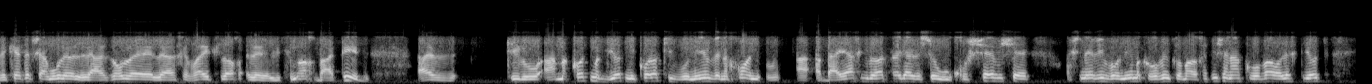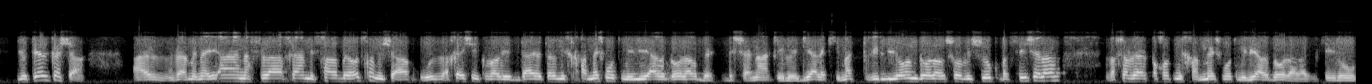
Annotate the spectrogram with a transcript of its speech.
זה כסף שאמור לעזור לחברה לצלוח, לצמוח בעתיד. אז כאילו, המכות מגיעות מכל הכיוונים, ונכון, הבעיה הכי גדולה כרגע זה שהוא חושב שהשני רבעונים הקרובים, כלומר, החצי שנה הקרובה הולכת להיות יותר קשה. אז, והמניה נפלה אחרי המסחר בעוד חמישה אחוז, אחרי שהיא כבר איבדה יותר מ-500 מיליארד דולר בשנה, כאילו הגיעה לכמעט טריליון דולר שווי שוק בשיא שלה, ועכשיו זה היה פחות מ-500 מיליארד דולר, אז כאילו...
